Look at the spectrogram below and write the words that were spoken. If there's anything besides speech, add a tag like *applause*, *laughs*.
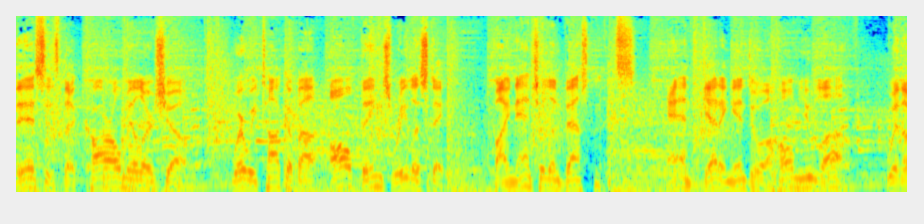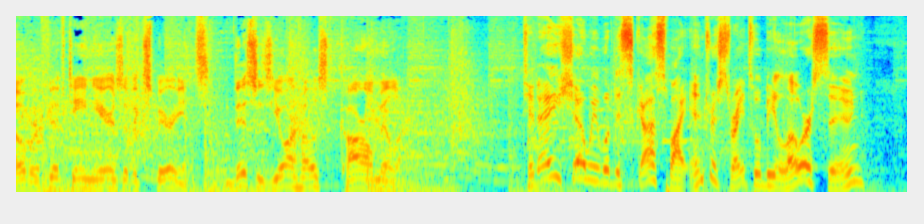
This is the Carl Miller Show, where we talk about all things real estate, financial investments, and getting into a home you love. With over 15 years of experience, this is your host, Carl Miller. Today's show, we will discuss why interest rates will be lower soon,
